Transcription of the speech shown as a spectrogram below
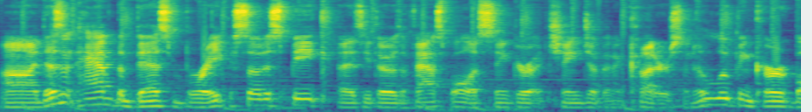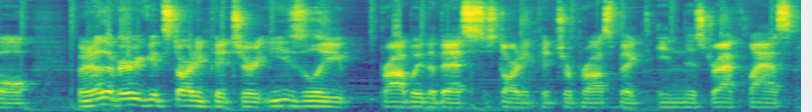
Uh, doesn't have the best break, so to speak, as he throws a fastball, a sinker, a changeup, and a cutter. So no looping curveball, but another very good starting pitcher. Easily probably the best starting pitcher prospect in this draft class.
